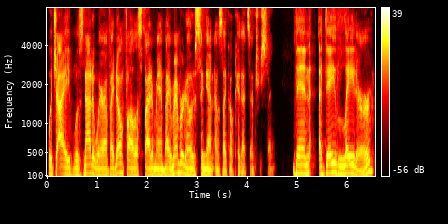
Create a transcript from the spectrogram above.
which I was not aware of. I don't follow Spider-Man, but I remember noticing it. I was like, okay, that's interesting. Then a day later,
